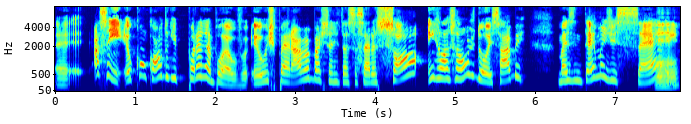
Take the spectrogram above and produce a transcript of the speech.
É, assim, eu concordo que, por exemplo, Elvio, eu esperava bastante dessa série só em relação aos dois, sabe? Mas em termos de série, Uhum.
